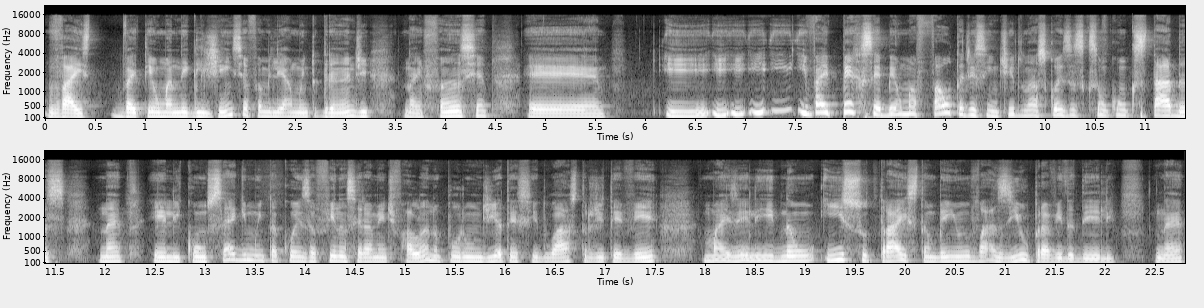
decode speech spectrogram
vai, vai ter uma negligência familiar muito grande na infância, é, e, e, e, e, vai perceber uma falta de sentido nas coisas que são conquistadas, né? Ele consegue muita coisa financeiramente falando por um dia ter sido astro de TV, mas ele não isso traz também um vazio para a vida dele, né?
